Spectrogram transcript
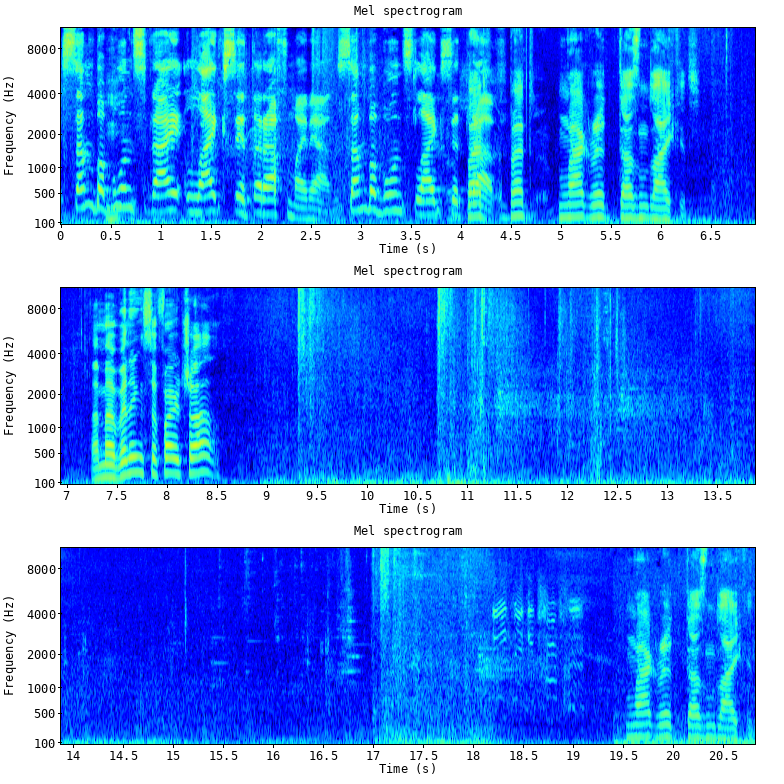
Some baboons li- likes it rough, my man. Some baboons likes it rough. But but Margaret doesn't like it. Am I winning so far, chat? Margaret doesn't like it.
